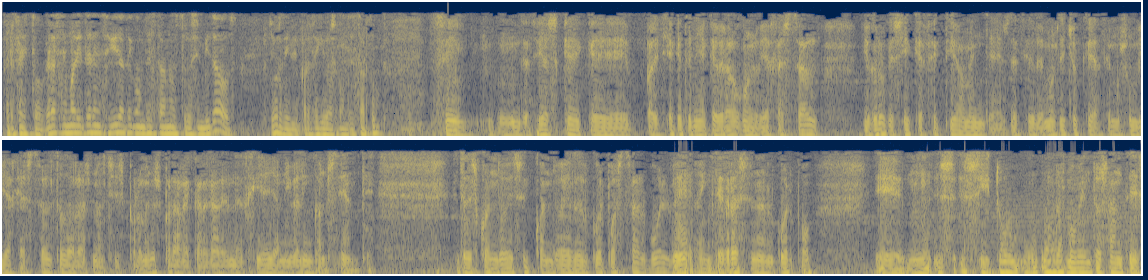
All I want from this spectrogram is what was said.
Perfecto. Gracias, Maritere. Enseguida te contestan nuestros invitados. Jordi, me parece que ibas a contestar tú. Decías que, que parecía que tenía que ver algo con el viaje astral. Yo creo que sí, que efectivamente. Es decir, hemos dicho que hacemos un viaje astral todas las noches, por lo menos para recargar energía y a nivel inconsciente. Entonces, cuando, es, cuando el cuerpo astral vuelve a integrarse en el cuerpo, eh, si tú unos momentos antes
